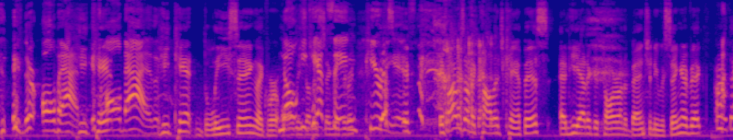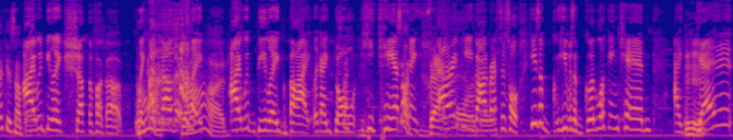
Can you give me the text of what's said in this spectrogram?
they're all bad. He can't- all bad. He can't glee sing like we're No, he can't sing, period. Yes, if if I was on a college campus and he had a guitar on a bench and he was singing, I'd be like, all right, that kid's not bad. I would be like, shut the fuck up. Like Oh another, God. like I would be like, bye. Like I don't. He can't sing. R.I.P. God rest his soul. He's a he was a good looking kid. I Mm-hmm. get it,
